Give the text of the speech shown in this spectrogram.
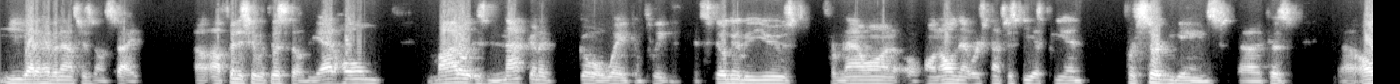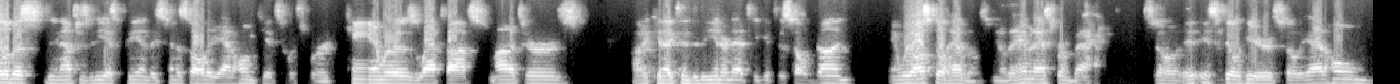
you got to have announcers on site. Uh, I'll finish it with this though: the at-home model is not going to go away completely. It's still going to be used from now on on all networks, not just ESPN, for certain games because. Uh, all of us, the announcers at ESPN, they sent us all the at-home kits, which were cameras, laptops, monitors, how to connect into the internet to get this all done. And we all still have those. You know, they haven't asked for them back, so it, it's still here. So the at-home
